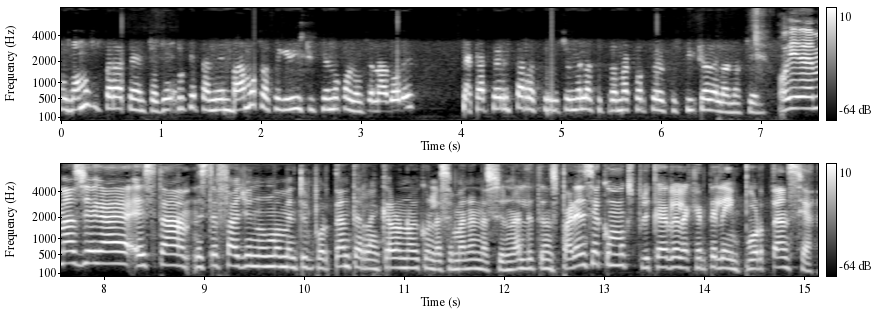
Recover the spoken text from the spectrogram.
pues vamos a estar atentos. Yo creo que también vamos a seguir insistiendo con los senadores que acate esta resolución de la Suprema Corte de Justicia de la Nación. Oye, además llega esta, este fallo en un momento importante. Arrancaron hoy con la Semana Nacional de Transparencia. ¿Cómo explicarle a la gente la importancia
